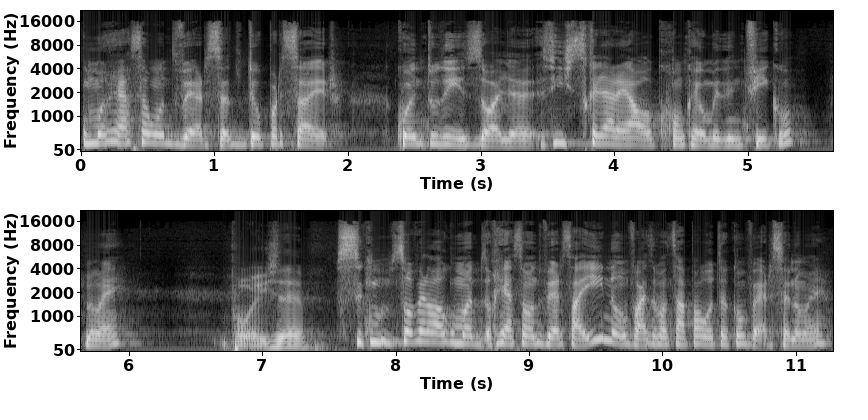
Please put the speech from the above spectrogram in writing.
uma reação adversa do teu parceiro quando tu dizes, olha, isto se calhar é algo com quem eu me identifico, não é? Pois é. Se, se houver alguma reação adversa aí, não vais avançar para outra conversa, não é?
